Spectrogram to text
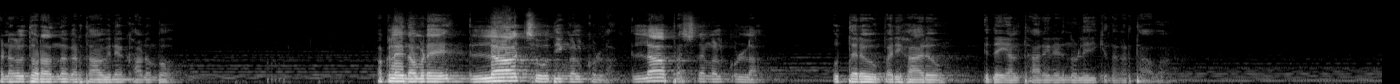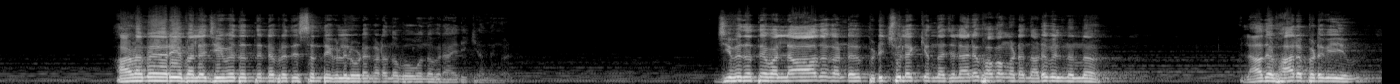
കണ്ണുകൾ തുറന്ന് കർത്താവിനെ കാണുമ്പോൾ മക്കളെ നമ്മുടെ എല്ലാ ചോദ്യങ്ങൾക്കുള്ള എല്ലാ പ്രശ്നങ്ങൾക്കുള്ള ഉത്തരവും പരിഹാരവും ഇതയാൽ ധാരയിൽ എഴുന്നള്ളിയിരിക്കുന്ന കർത്താവാണ്. ആഴമേറിയ പല ജീവിതത്തിന്റെ പ്രതിസന്ധികളിലൂടെ കടന്നു പോകുന്നവരായിരിക്കാം നിങ്ങൾ. ജീവിതത്തെ വല്ലാതെ കണ്ട് പിടിച്ചുലയ്ക്കുന്ന ചില അനുഭവങ്ങളുടെ നടുവിൽ നിന്ന് വല്ലാതെ ഭാരപ്പെടുകയും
